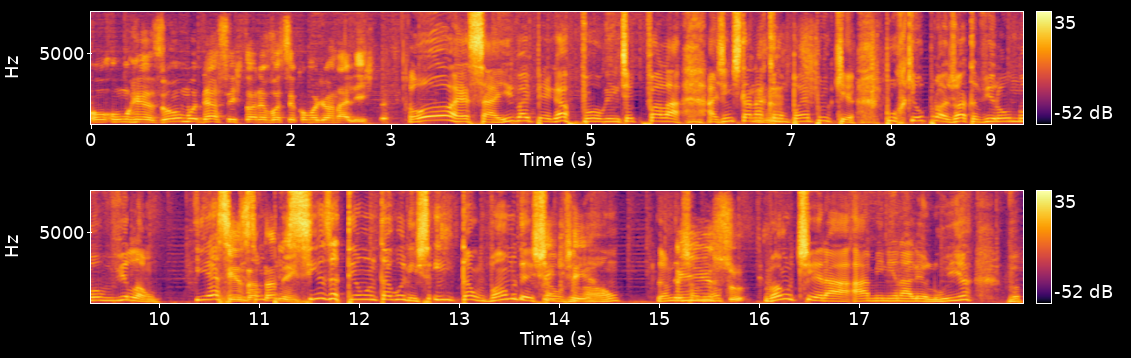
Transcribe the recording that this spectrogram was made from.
um, um resumo dessa história, você como jornalista. Ô, essa aí vai pegar fogo, hein? Deixa eu te falar. A gente tá na Uhum. campanha por quê? Porque o Projota virou um novo vilão. E essa edição precisa ter um antagonista. Então, vamos deixar o que ter. vilão. Vamos deixar o vilão. Isso. Vamos tirar a menina aleluia. Vamos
